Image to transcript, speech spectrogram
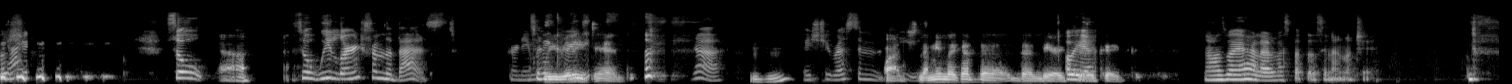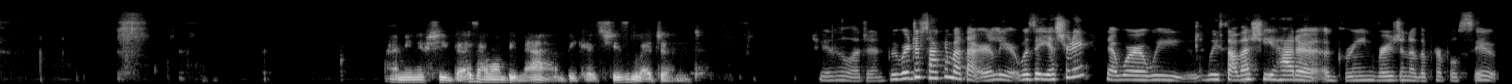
Oh, So, Yeah, so we learned from the best. Her name To is be we really crazy. did. yeah. hmm May she rest in Watch. peace. Let me look up the the lyrics Oh, really yeah. quick. no más voy a jalar las patas en la noche. I mean, if she does, I won't be mad because she's a legend. She is a legend. We were just talking about that earlier. Was it yesterday that where we we saw that she had a, a green version of the purple suit?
